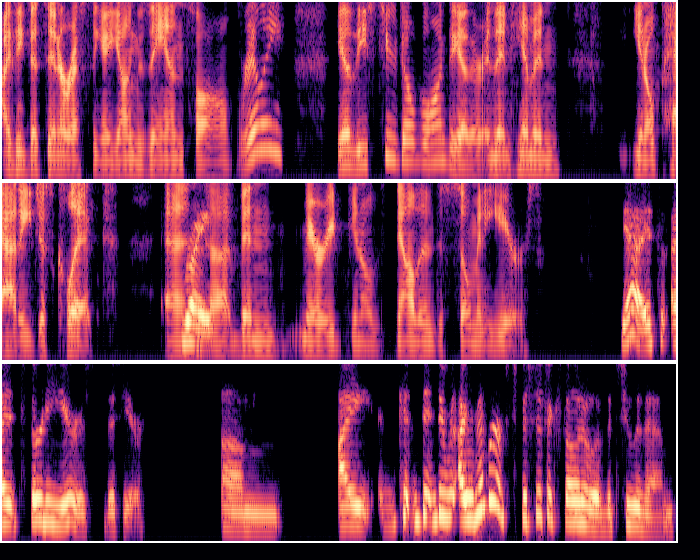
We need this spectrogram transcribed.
i think that's interesting. A young Xan saw really? You know these two don't belong together. And then him and you know patty just clicked and Right. uh, been married you know now than to so many years yeah, it's it's 30 years this year. Um, I there, I remember a specific photo of the two of them,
